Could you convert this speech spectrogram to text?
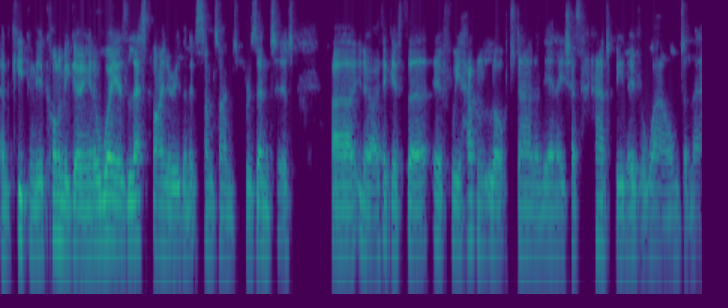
and keeping the economy going in a way is less binary than it's sometimes presented. Uh, you know, I think if the if we hadn't locked down and the NHS had been overwhelmed and there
